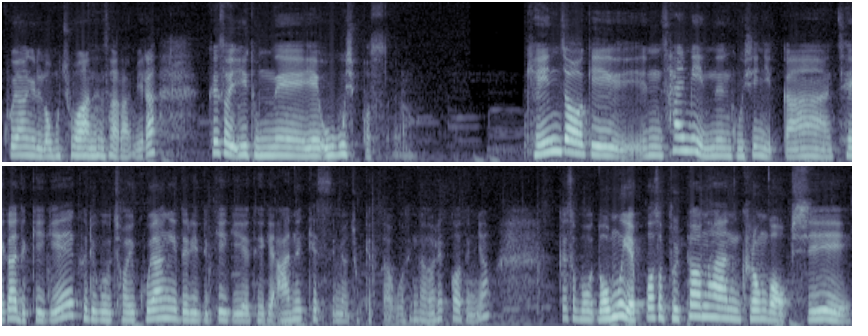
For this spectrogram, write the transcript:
고양이를 너무 좋아하는 사람이라. 그래서 이 동네에 오고 싶었어요. 개인적인 삶이 있는 곳이니까 제가 느끼기에 그리고 저희 고양이들이 느끼기에 되게 아늑했으면 좋겠다고 생각을 했거든요. 그래서 뭐 너무 예뻐서 불편한 그런 거 없이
